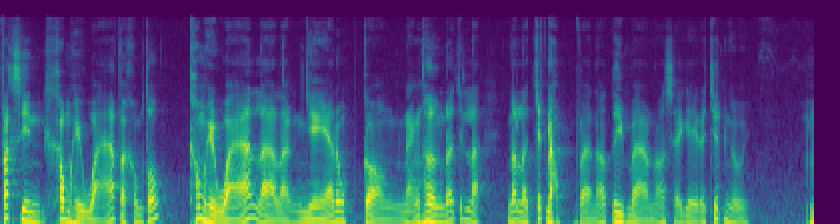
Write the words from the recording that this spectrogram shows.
vaccine không hiệu quả và không tốt. Không hiệu quả là là nhẹ đúng không? Còn nặng hơn đó chính là nó là chất độc và nó tiêm vào nó sẽ gây ra chết người. Ừ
